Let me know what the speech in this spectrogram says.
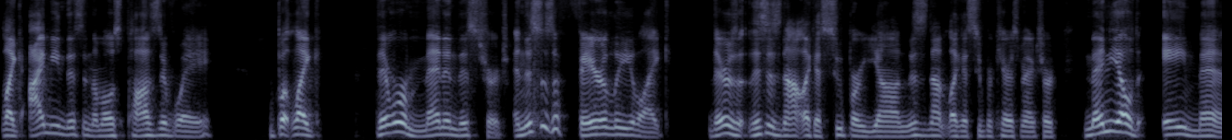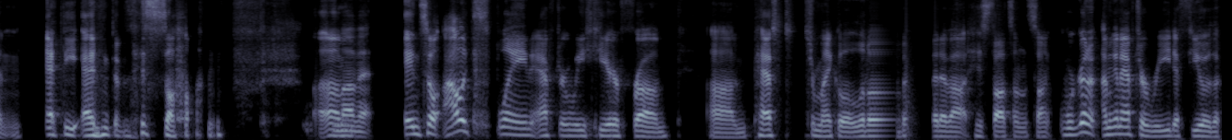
like i mean this in the most positive way but like there were men in this church and this is a fairly like there's this is not like a super young this is not like a super charismatic church men yelled amen at the end of this song um, love it. and so I'll explain after we hear from um, Pastor Michael a little bit about his thoughts on the song. We're gonna I'm gonna have to read a few of the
